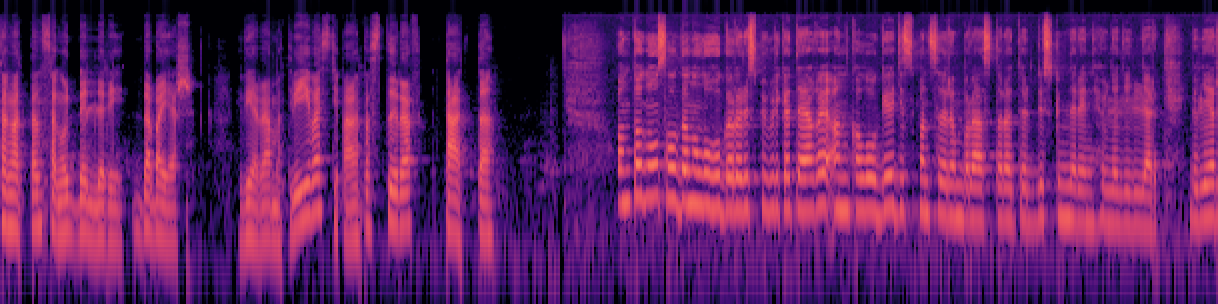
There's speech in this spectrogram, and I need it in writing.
саңаттан саңыр дәллері дабаяр. Вера Матвеева, Степан Тастыров, Татта. Онтон Осалдан Улуғығары Республикатағы онкология диспансерін бірастыра түрдіс күнлерін үлелілер. Белер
